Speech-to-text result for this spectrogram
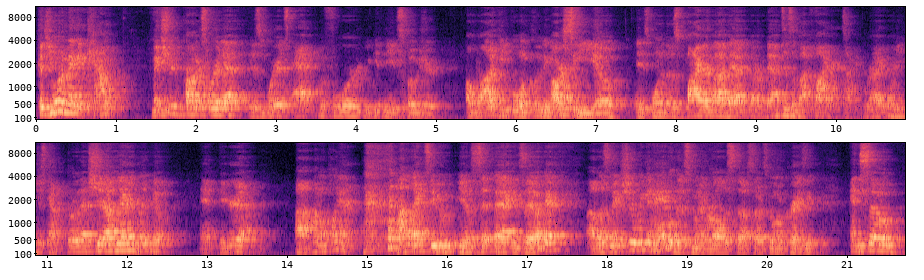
Because you want to make it count. Make sure your product's where it at is where it's at before you get the exposure. A lot of people, including our CEO, is one of those fire by baptism or baptism by fire type, right? Where you just kind of throw that shit out there and let it go and figure it out. Uh, I'm a planner. I like to, you know, sit back and say, okay, uh, let's make sure we can handle this whenever all this stuff starts going crazy. And so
